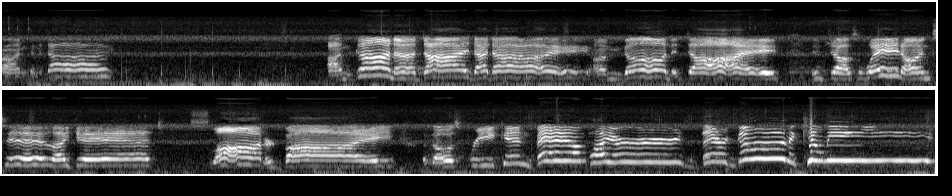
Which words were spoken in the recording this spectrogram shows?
I'm gonna die. I'm gonna die, die, die. I'm gonna die. Just wait until I get slaughtered by those freaking vampires. They're gonna kill me.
